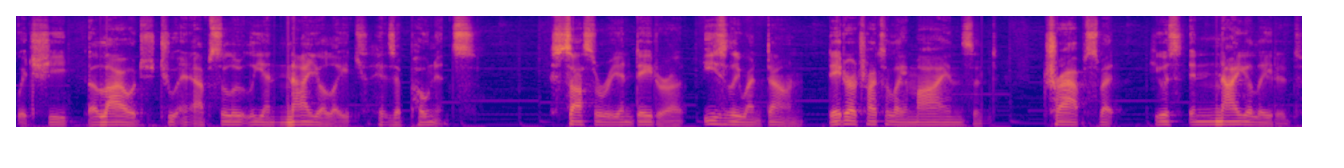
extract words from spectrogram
which he allowed to absolutely annihilate his opponents. Sasori and Deidara easily went down, Deidara tried to lay mines and traps, but he was annihilated.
